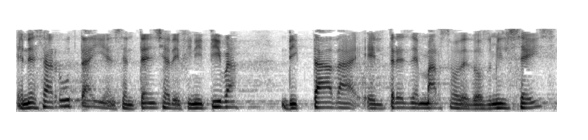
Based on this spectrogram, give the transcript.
En esa ruta y en sentencia definitiva dictada el 3 de marzo de 2006,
